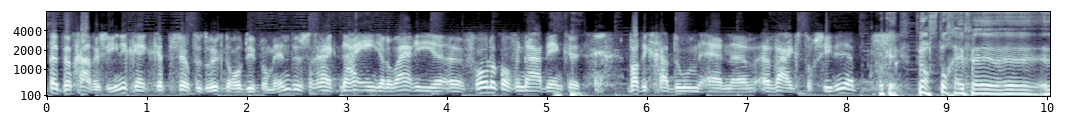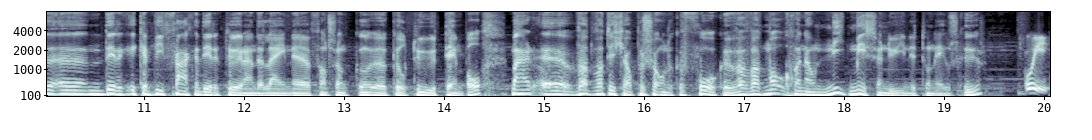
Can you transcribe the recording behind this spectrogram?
Eh, dat gaan we zien. Ik, ik heb veel te druk nog op dit moment. Dus daar ga ik na 1 januari eh, vrolijk over nadenken wat ik ga doen en eh, waar ik toch zin in heb. Oké, Frans, toch even... direct, ik heb niet vaak een directeur aan de lijn van zo'n cu- cultuurtempel. Maar wat, wat is jouw persoonlijke voorkeur? Wat, wat mogen we nou niet missen nu in de toneelschuur? Oei.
